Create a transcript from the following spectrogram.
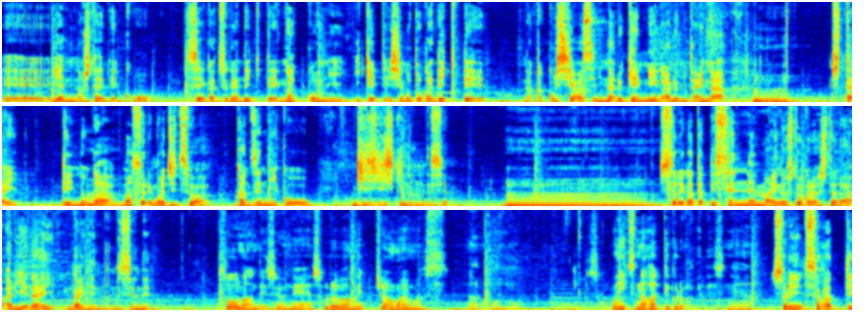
えー、屋根の下でこう生活ができて学校に行けて仕事ができてなんかこう幸せになる権利があるみたいな期待っていうのが、うん、まあ、それも実は完全にこう疑似意識なんですよ。それがだって1,000年前の人からしたらありえない概念なんですよね。そうなんですよね。それはめっちゃ思います。なるほどそこにつながってくるわけですね。それにつながって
